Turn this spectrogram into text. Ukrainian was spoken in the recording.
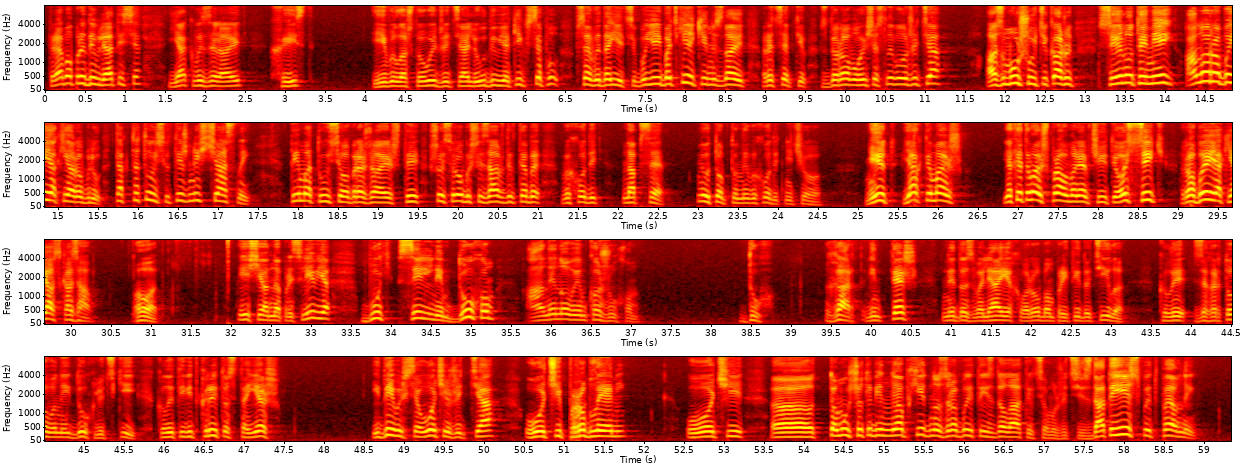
треба придивлятися, як визирають хист і вилаштовують життя люди, в яких все, все видається. Бо є і батьки, які не знають рецептів здорового і щасливого життя, а змушують і кажуть: сину ти мій, а ну роби, як я роблю. Так, татусю, ти ж нещасний. Ти матусю ображаєш, ти щось робиш і завжди в тебе виходить на псе. Ну, тобто не виходить нічого. Ні, як ти маєш, яке ти маєш право мене вчити? Ось сидь, роби, як я сказав. От. І ще одне прислів'я: будь сильним духом, а не новим кожухом. Дух. Гард, він теж не дозволяє хворобам прийти до тіла, коли загартований дух людський, коли ти відкрито стаєш і дивишся в очі життя, у очі проблемі, у очі е, тому, що тобі необхідно зробити і здолати в цьому житті, здати іспит певний.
